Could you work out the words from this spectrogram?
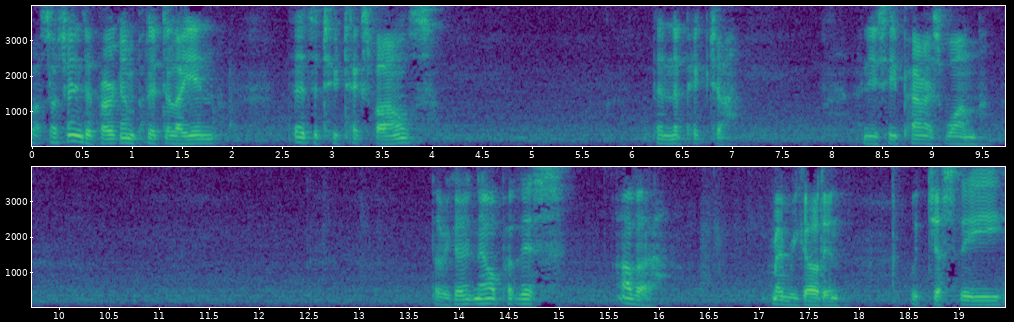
Well, so I changed the program, put a delay in. There's the two text files. Then the picture. And you see Paris 1. There we go. Now I'll put this other memory card in with just the,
